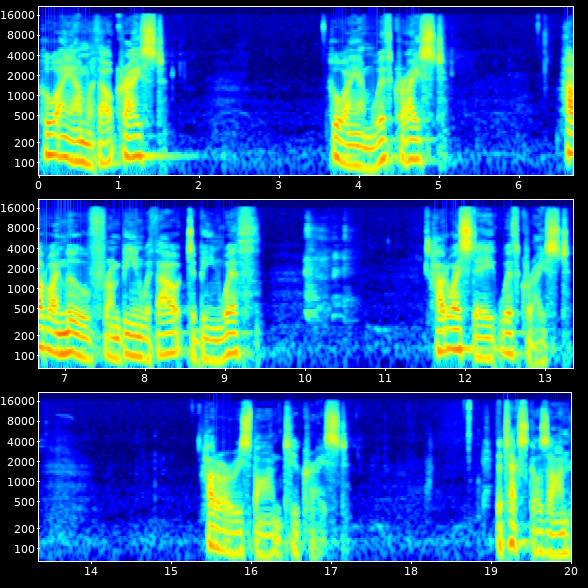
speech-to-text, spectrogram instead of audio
who I am without Christ, who I am with Christ. How do I move from being without to being with? How do I stay with Christ? How do I respond to Christ? The text goes on.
